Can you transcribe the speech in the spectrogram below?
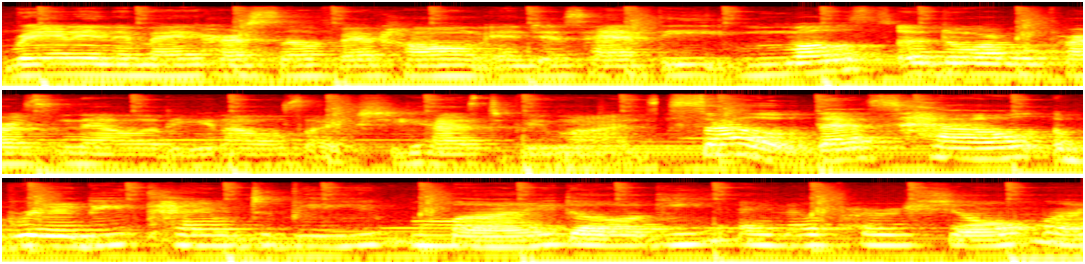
ran in and made herself at home and just had the most adorable personality and I was like, she has to be mine. So that's how Brandy came to be my doggy. I love her so much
